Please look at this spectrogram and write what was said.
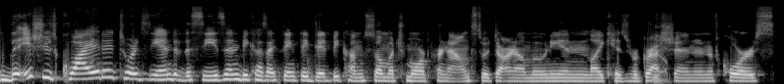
the issues quieted towards the end of the season because I think they did become so much more pronounced with Darnell Mooney and like his regression. And of course,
